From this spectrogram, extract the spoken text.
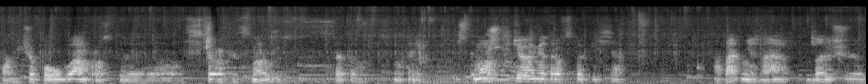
там что по углам просто э, стерты снаружи с этого, смотри. Может километров 150. А так не знаю. Дальше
